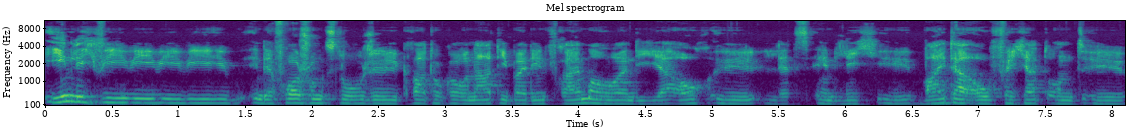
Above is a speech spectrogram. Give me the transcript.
ähnlich wie, wie, wie, wie in der Forschungsloge Quarto Coronati bei den Freimaurern, die ja auch äh, letztendlich äh, weiter auffächert und äh,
